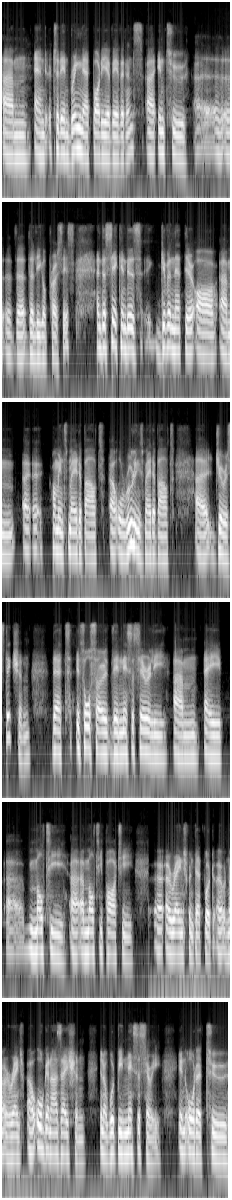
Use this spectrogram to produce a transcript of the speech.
um, and to then bring that body of evidence uh, into uh, the, the legal process. And the second is given that there are um, uh, comments made about uh, or rulings made about uh, jurisdiction, that it's also then necessarily um, a multi a multi-party uh, arrangement that would uh, not arrange uh, organization you know would be necessary in order to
